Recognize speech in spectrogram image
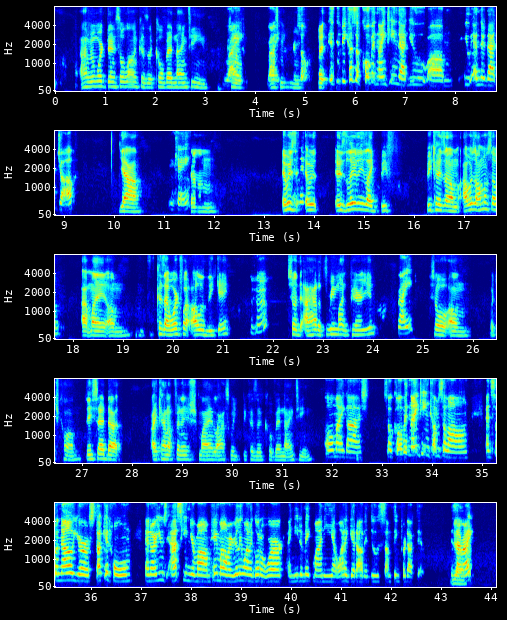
i haven't worked there in so long because of covid-19 right, right. memory. So but is it because of COVID nineteen that you um you ended that job? yeah Okay. um it was then- it was it was literally like bef- because um i was almost up at my um because i worked for Alu Like, hmm so i had a three month period Right. so um what you call 'em, they said that i cannot finish my last week because of covid-19 Oh my gosh. So COVID nineteen comes along, and so now you're stuck at home. And are you asking your mom, "Hey, mom, I really want to go to work. I need to make money. I want to get out and do something productive." Is that right?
